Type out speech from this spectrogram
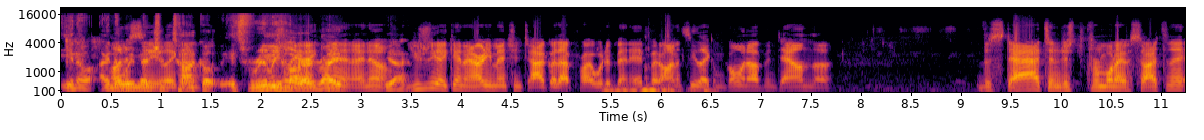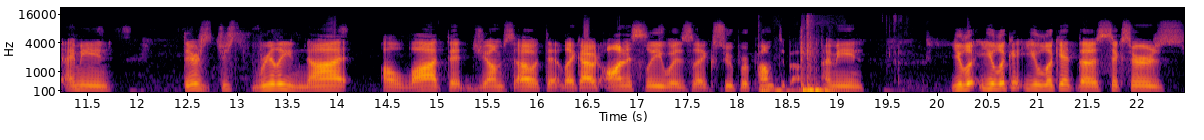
You know, I know Honestly, we mentioned like, I'm- Tacko. It's really Usually I hard, right? Can, I know. Yeah. Usually I can. I already mentioned Tacko. That probably would have been it. But honestly, like I'm going up and down the the stats, and just from what I saw tonight, I mean, there's just really not a lot that jumps out that like I would honestly was like super pumped about. I mean, you look you look at you look at the Sixers.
